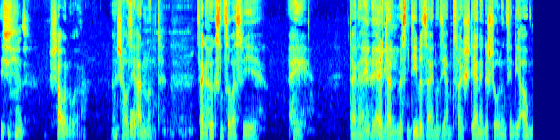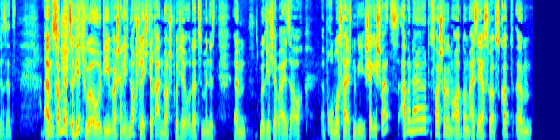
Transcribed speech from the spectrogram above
Ich schaue nur. Ich schaue sie Oh. an und sage höchstens sowas wie: Hey, deine Hey. Eltern müssen Diebe sein und sie haben zwei Sterne gestohlen und sie in die Augen gesetzt. Ähm, ist kommen wir zu schlecht. Hit Row, die wahrscheinlich noch schlechtere Anmachsprüche oder zumindest ähm, möglicherweise auch äh, Promos halten wie Shaggy Schwarz. Aber naja, das war schon in Ordnung. Isaiah Swerve Scott ähm,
